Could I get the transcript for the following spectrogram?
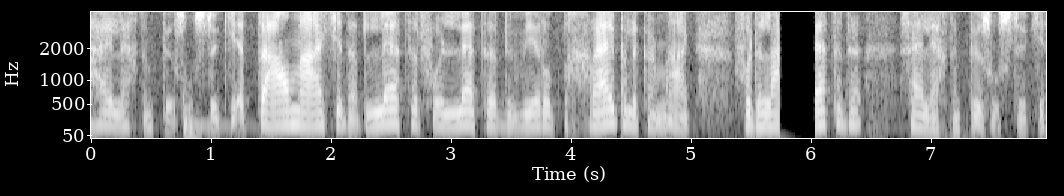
Hij legt een puzzelstukje, het taalmaatje dat letter voor letter de wereld begrijpelijker maakt voor de laaggeletterde. Zij legt een puzzelstukje.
